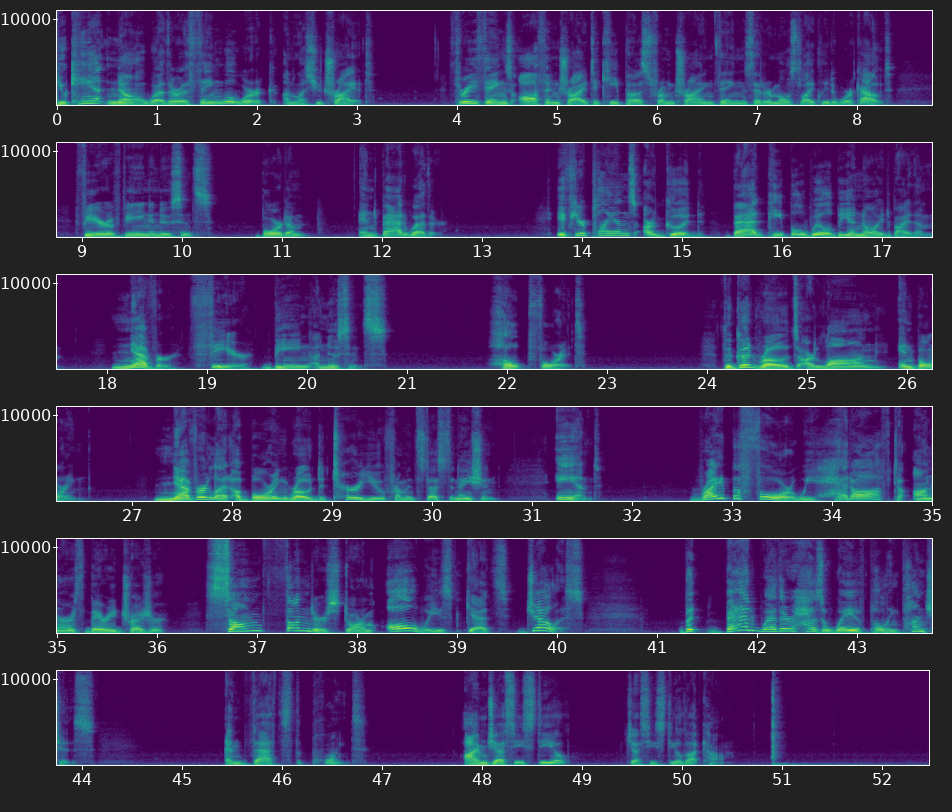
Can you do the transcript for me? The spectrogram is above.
You can't know whether a thing will work unless you try it. Three things often try to keep us from trying things that are most likely to work out fear of being a nuisance, boredom, and bad weather. If your plans are good, bad people will be annoyed by them. Never fear being a nuisance. Hope for it. The good roads are long and boring. Never let a boring road deter you from its destination. And right before we head off to unearth buried treasure, some thunderstorm always gets jealous. But bad weather has a way of pulling punches. And that's the point. I'm Jesse Steele, jessesteele.com.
